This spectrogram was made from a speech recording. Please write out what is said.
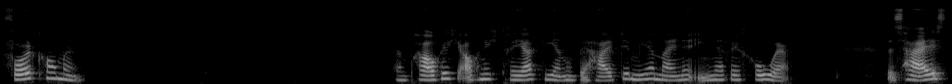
Vollkommen. Dann brauche ich auch nicht reagieren und behalte mir meine innere Ruhe. Das heißt,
